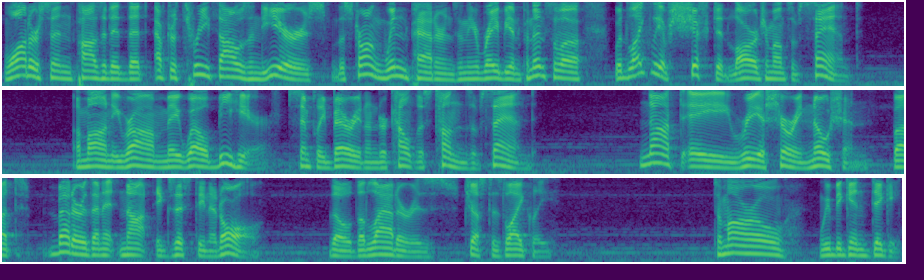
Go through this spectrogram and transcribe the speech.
Watterson posited that after 3,000 years, the strong wind patterns in the Arabian Peninsula would likely have shifted large amounts of sand. Amon Iram may well be here, simply buried under countless tons of sand. Not a reassuring notion, but better than it not existing at all, though the latter is just as likely. Tomorrow, we begin digging.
